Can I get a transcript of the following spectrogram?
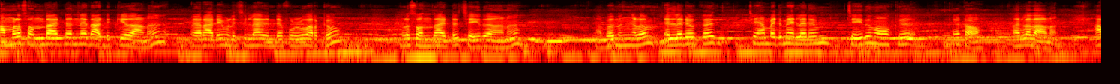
നമ്മൾ സ്വന്തമായിട്ട് തന്നെ ഇത് അടുക്കിയതാണ്. വേറെ ആരെയും വിളിച്ചില്ല ഇതിന്റെ ഫുൾ വർക്കും നമ്മൾ സ്വന്തമായിട്ട് ചെയ്തതാണ്. അപ്പോൾ നിങ്ങളും എല്ലാവരും ഒക്കെ ചെയ്യാൻ പറ്റുന്ന എല്ലാവരും ചെയ്ത് നോക്ക് കേട്ടോ. നല്ലതാണ്. ആ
